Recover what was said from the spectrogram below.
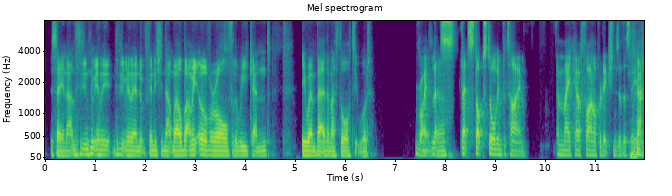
saying that they didn't really, they didn't really end up finishing that well. But I mean, overall for the weekend, it went better than I thought it would. right. Yeah. Let's let's stop stalling for time and make our final predictions of the season.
